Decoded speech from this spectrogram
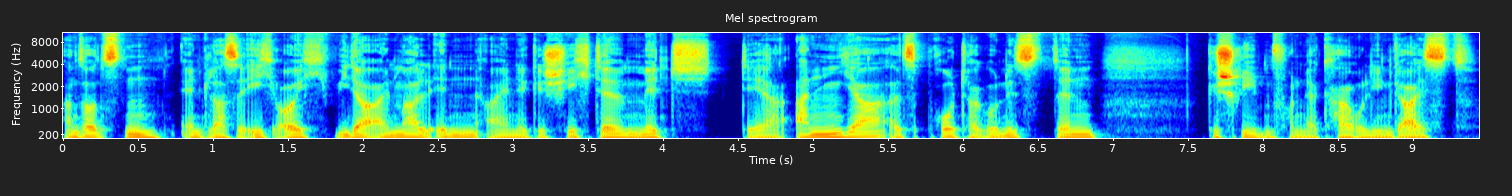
Ansonsten entlasse ich euch wieder einmal in eine Geschichte mit der Anja als Protagonistin, geschrieben von der Caroline Geist.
